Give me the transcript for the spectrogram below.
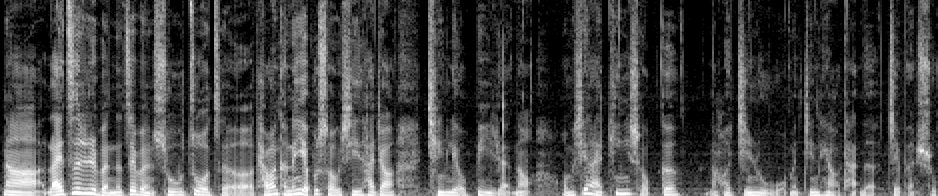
那来自日本的这本书，作者台湾可能也不熟悉，他叫清流碧人哦。我们先来听一首歌，然后进入我们今天要谈的这本书。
